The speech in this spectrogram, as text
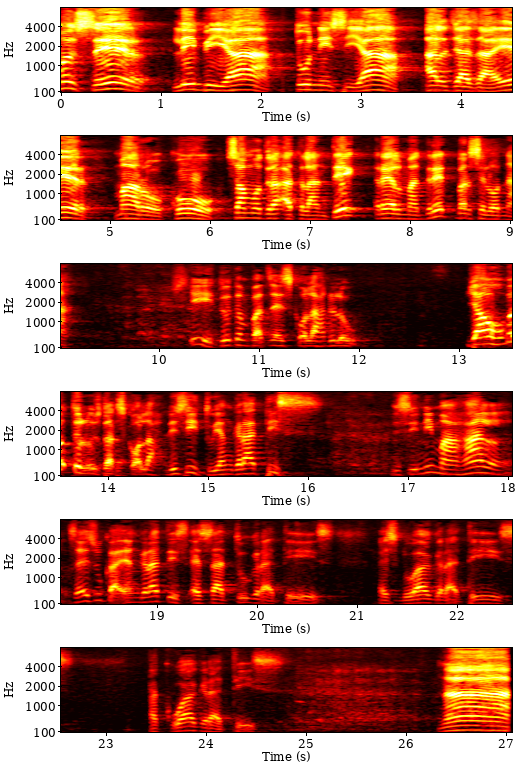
Mesir Libya Tunisia Aljazair Maroko, Samudra Atlantik, Real Madrid, Barcelona. Itu tempat saya sekolah dulu. Jauh betul Ustaz sekolah di situ yang gratis. Di sini mahal. Saya suka yang gratis. S1 gratis, S2 gratis, Aqua gratis. Nah,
